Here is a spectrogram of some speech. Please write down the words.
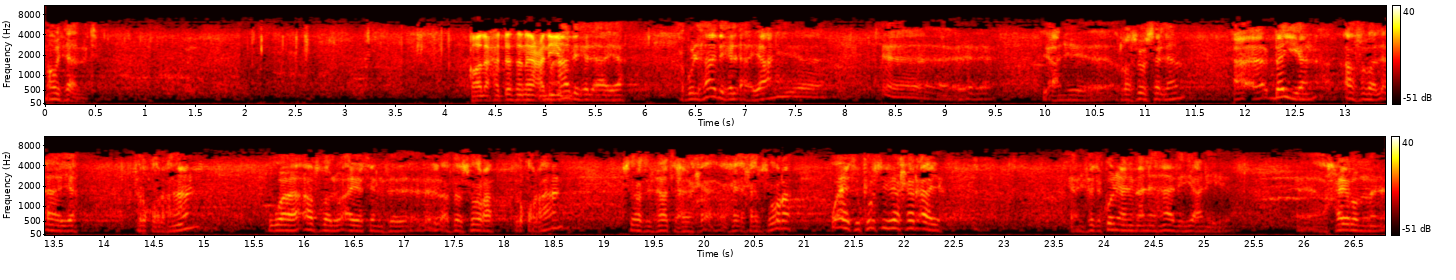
ما هو ثابت. قال حدثنا علي هذه الآية أقول هذه الآية يعني آه، يعني الرسول صلى الله عليه وسلم آه، بين أفضل آية في القرآن وأفضل آية في سورة في القرآن سورة الفاتحة خير سورة وآية الكرسي هي خير آية. يعني فتكون يعني معنى هذه يعني آه، خير من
